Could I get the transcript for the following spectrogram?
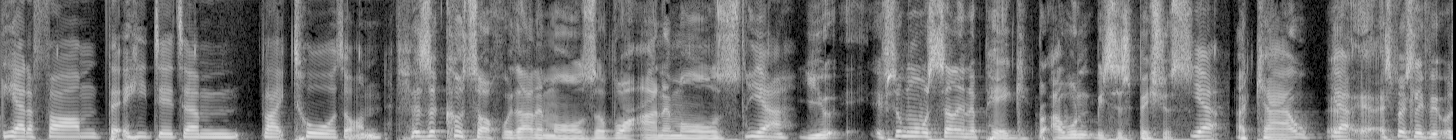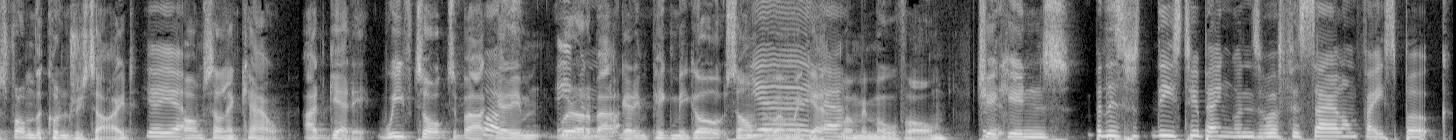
He had a farm that he did um like tours on. There's a cut off with animals of what animals. Yeah. You, if someone was selling a pig, I wouldn't be suspicious. Yeah. A cow. Yeah. Especially if it was from the countryside. Yeah, yeah. Oh, I'm selling a cow. I'd get it. We've talked about Well, getting. We're on about like- getting pygmy goats, aren't we? When we get yeah. when we move home. Chickens. But this, these two penguins were for sale on Facebook.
